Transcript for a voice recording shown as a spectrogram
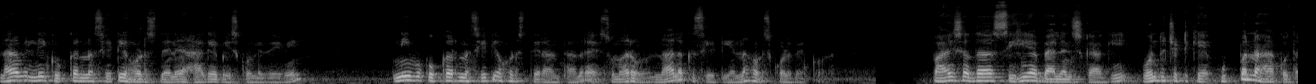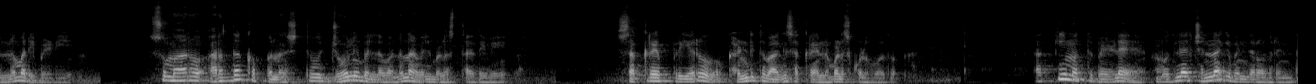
ನಾವಿಲ್ಲಿ ಕುಕ್ಕರ್ನ ಸೀಟಿ ಹೊಡೆಸ್ದೇನೆ ಹಾಗೆ ಬೇಯಿಸ್ಕೊಂಡಿದ್ದೀವಿ. ನೀವು ಕುಕ್ಕರ್ನ ಸೀಟಿ ಹೊಡೆಸ್ತೀರಾ ಅಂತಂದರೆ ಸುಮಾರು ನಾಲ್ಕು ಸೀಟಿಯನ್ನು ಹೊಡೆಸ್ಕೊಳ್ಬೇಕು. ಪಾಯಸದ ಸಿಹಿಯ ಬ್ಯಾಲೆನ್ಸ್ಗಾಗಿ ಒಂದು ಚಿಟಿಕೆ ಉಪ್ಪನ್ನು ಹಾಕೋದನ್ನು ಮರಿಬೇಡಿ. ಸುಮಾರು ಅರ್ಧ ಕಪ್ನಷ್ಟು ಜೋನಿ ಬೆಲ್ಲವನ್ನು ನಾವಿಲ್ಲಿ ಬಳಸ್ತಾ ಇದ್ದೀವಿ. ಸಕ್ಕರೆ ಪ್ರಿಯರು ಖಂಡಿತವಾಗಿ ಸಕ್ಕರೆಯನ್ನು ಬಳಸ್ಕೊಳ್ಬೋದು. ಅಕ್ಕಿ ಮತ್ತು ಬೇಳೆ ಮೊದಲೇ ಚೆನ್ನಾಗಿ ಬೆಂದಿರೋದ್ರಿಂದ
